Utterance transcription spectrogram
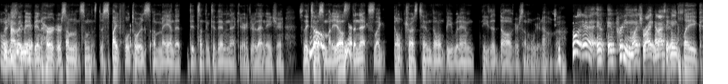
well, usually they've been hurt or some some spiteful towards a man that did something to them in that character or that nature. So they tell no, somebody else yeah. the next, like, don't trust him, don't be with him. He's a dog or something weird. I don't know. Well, yeah, and, and pretty much right. And I it's think plague.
